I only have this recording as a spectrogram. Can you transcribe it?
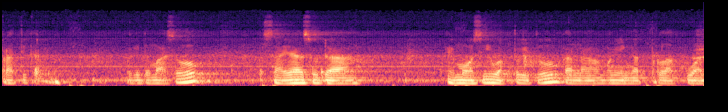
perhatikan. Begitu masuk, saya sudah emosi waktu itu karena mengingat perlakuan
